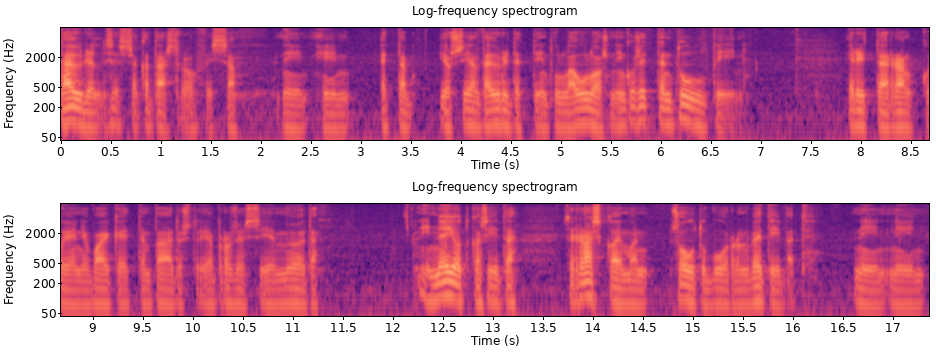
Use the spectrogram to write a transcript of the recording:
täydellisessä katastrofissa, niin, niin että jos sieltä yritettiin tulla ulos, niin kuin sitten tultiin erittäin rankkojen ja vaikeiden päätösten ja prosessien myötä, niin ne, jotka siitä sen raskaimman soutuvuoron vetivät, niin, niin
